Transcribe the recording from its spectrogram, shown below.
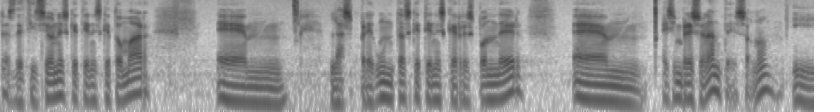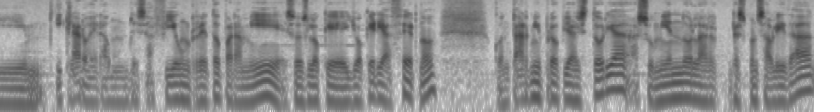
las decisiones que tienes que tomar Em, las preguntas que tienes que responder. Em, es impresionante eso, ¿no? Y, claro, era un desafío, un reto para mí, eso es lo que yo quería hacer, ¿no? Contar mi propia historia, asumiendo la responsabilidad,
